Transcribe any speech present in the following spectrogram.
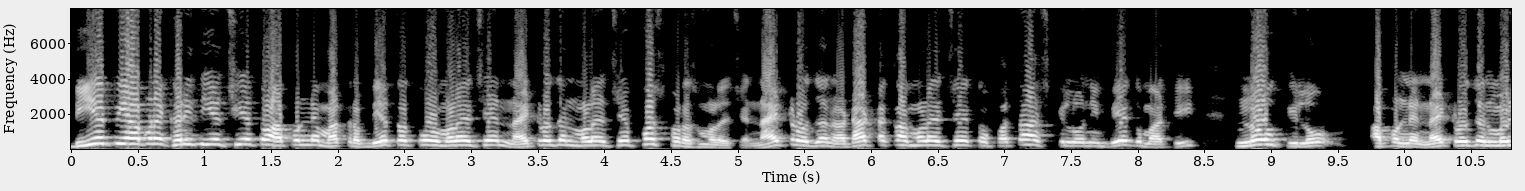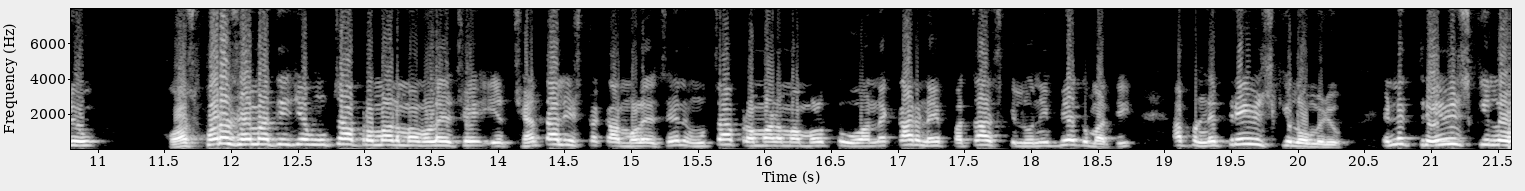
ડીએપી આપણે ખરીદીએ છીએ તો આપણને માત્ર બે તત્વો મળે છે. નાઇટ્રોજન મળે છે, ફોસ્ફરસ મળે છે. નાઇટ્રોજન અઢાર ટકા મળે છે, તો પચાસ કિલોની બેગમાંથી નવ કિલો આપણને નાઇટ્રોજન મળ્યું. ફોસ્ફરસ એમાંથી જે ઊંચા પ્રમાણમાં મળે છે, એ છેતાલીસ ટકા મળે છે અને ઊંચા પ્રમાણમાં મળતું હોવાને કારણે પચાસ કિલોની બેગમાંથી આપણને ત્રેવીસ કિલો મળ્યું. એટલે ત્રેવીસ કિલો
